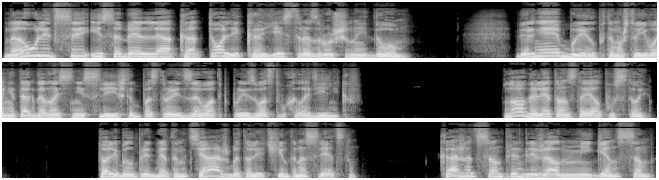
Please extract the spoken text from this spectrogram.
На улице Исабелля Католика есть разрушенный дом. Вернее, был, потому что его не так давно снесли, чтобы построить завод по производству холодильников. Много лет он стоял пустой то ли был предметом тяжбы, то ли чьим-то наследством. Кажется, он принадлежал Мигенсам,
